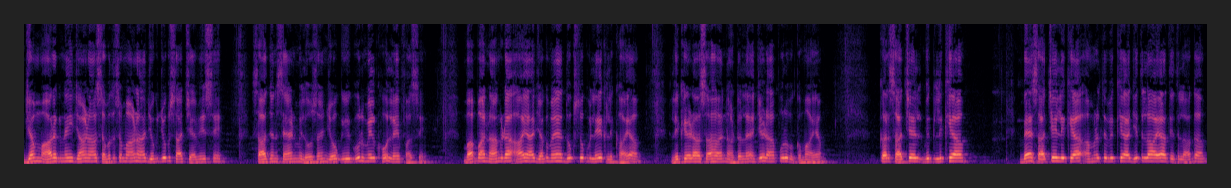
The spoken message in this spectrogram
ਜਮ ਮਾਰਗ ਨਹੀਂ ਜਾਣਾ, ਸ਼ਬਦ ਸਮਾਣਾ, ਜੁਗ ਜੁਗ ਸਾਚੈ ਵੇਸੇ। ਸਾਜਨ ਸੈਣ ਮਿਲੋ ਸੰਜੋਗੀ, ਗੁਰ ਮਿਲ ਖੋਲੇ ਫਾਸੇ। ਬਾਬਾ ਨਾਂਗੜਾ ਆਇਆ, ਜਗ ਮੈਂ ਦੁਖ ਸੁਖ ਲੇਖ ਲਿਖਾਇਆ। ਲਿਖੇੜਾ ਸਾਹ ਨਟ ਲੈ ਜਿਹੜਾ ਪੁਰਬ ਕਮਾਇਆ। ਕਰ ਸਾਚੇ ਲਿਖਿਆ ਬੈ ਸਾਚੇ ਲਿਖਿਆ, ਅੰਮ੍ਰਿਤ ਵਿਖਿਆ, ਜਿਤ ਲਾਇਆ ਤਿਤ ਲਾਗਾ।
